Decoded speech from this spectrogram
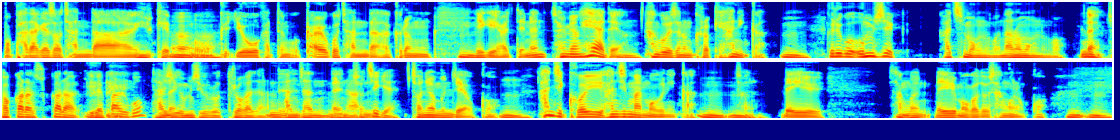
뭐 바닥에서 잔다 이렇게 어, 어. 뭐요 같은 거 깔고 잔다 그런 음, 얘기할 때는 설명해야 돼요. 음. 한국에서는 그렇게 하니까. 음. 그리고 음식 같이 먹는 거, 나눠 먹는 거. 네. 젓가락, 숟가락 입에 빨고 다시 네. 음식으로 들어가잖아. 네. 반찬이나 네, 전- 찌개. 전혀 문제 없고 음, 한식 거의 한식만 먹으니까 음, 음, 저는 매일 상관 매일 먹어도 상관없고 음, 음,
